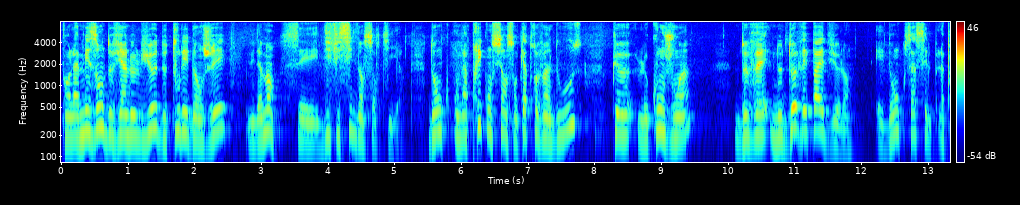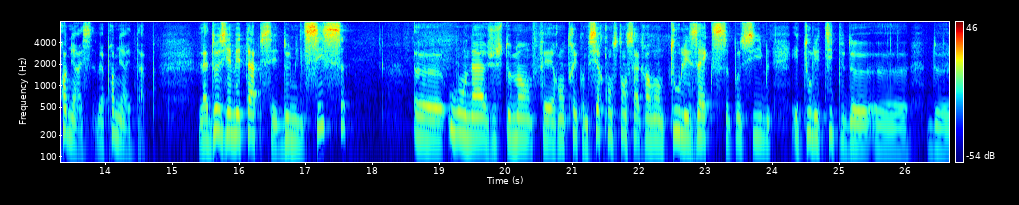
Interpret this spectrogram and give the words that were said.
quand la maison devient le lieu de tous les dangers, évidemment, c'est difficile d'en sortir. Donc, on a pris conscience en 92 que le conjoint ne devait pas être violent. Et donc, ça, c'est la première étape. La deuxième étape, c'est 2006, euh, où on a justement fait rentrer comme circonstance aggravante tous les ex possibles et tous les types de, euh, de,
